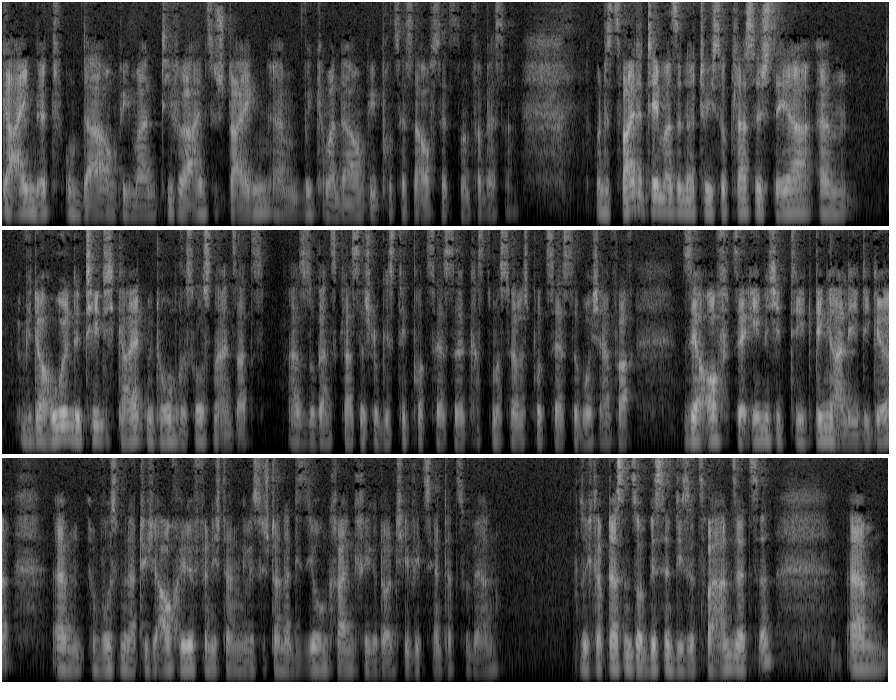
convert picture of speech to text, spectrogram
geeignet, um da irgendwie mal tiefer einzusteigen. Ähm, wie kann man da irgendwie Prozesse aufsetzen und verbessern? Und das zweite Thema sind natürlich so klassisch sehr ähm, wiederholende Tätigkeit mit hohem Ressourceneinsatz. Also so ganz klassisch Logistikprozesse, Customer Service Prozesse, wo ich einfach sehr oft sehr ähnliche Dinge erledige, ähm, wo es mir natürlich auch hilft, wenn ich dann eine gewisse Standardisierung reinkriege, deutlich effizienter zu werden. Also ich glaube, das sind so ein bisschen diese zwei Ansätze. Ähm,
